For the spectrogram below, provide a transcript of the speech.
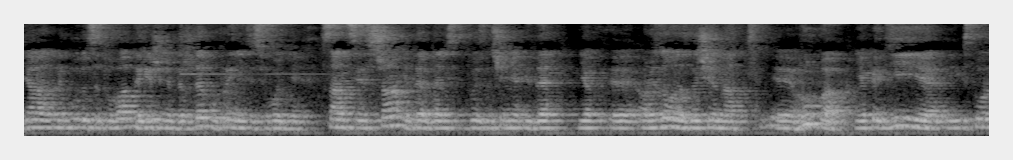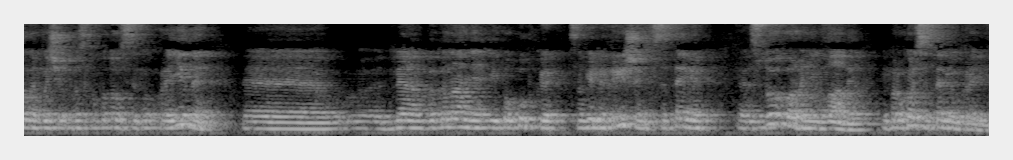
я не буду цитувати рішення Держдепу, прийняті сьогодні санкції США, і де в даній визначення іде як е, організована злочинна е, група, яка діє і створена високопосадовцями України для виконання і покупки стабільних рішень в системі судових органів влади і правоохоронній системі України.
